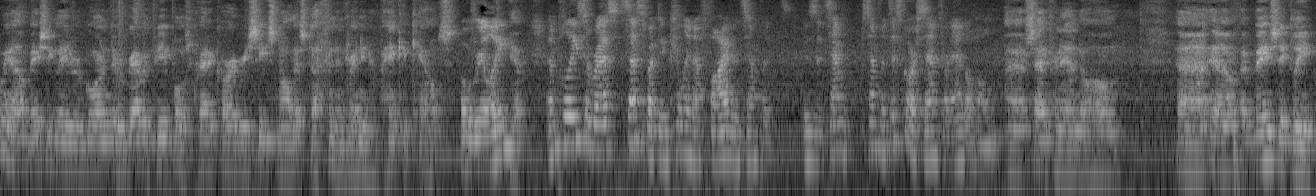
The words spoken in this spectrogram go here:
Well, yeah, basically they were going, they were grabbing people's credit card receipts and all this stuff and then draining their bank accounts. Oh, really? Yep. And police arrest suspect in killing a five in San Fran- is it San, San Francisco or San Fernando home? Uh, San Fernando home. Uh, you know, basically,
